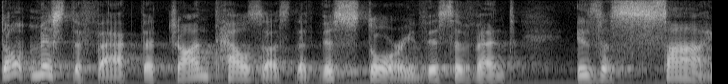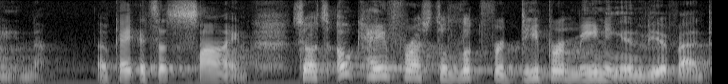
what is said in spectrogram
don't miss the fact that John tells us that this story, this event, is a sign. Okay, it's a sign. So it's okay for us to look for deeper meaning in the event,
